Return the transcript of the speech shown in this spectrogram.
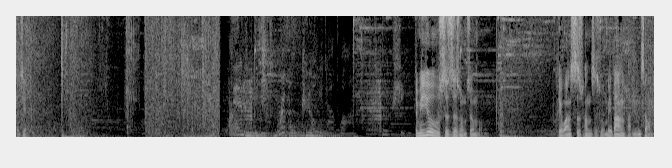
再见。对面又是这种阵容。得玩四川蜘蛛没办法，你们知道吗？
